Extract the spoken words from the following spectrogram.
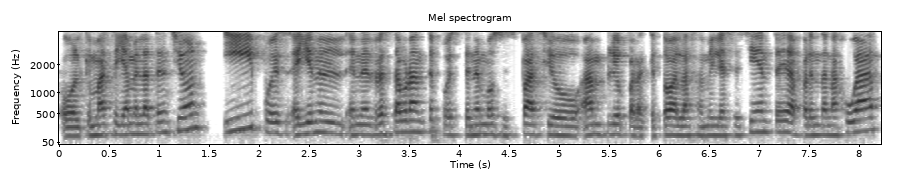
o el que más te llame la atención. Y pues ahí en el, en el restaurante pues tenemos espacio amplio para que toda la familia se siente, aprendan a jugar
